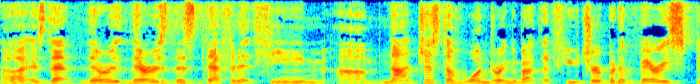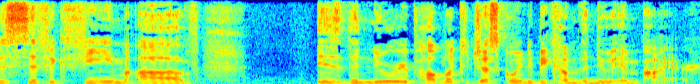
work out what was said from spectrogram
Uh, is that there there is this definite theme, um, not just of wondering about the future, but a very specific theme of is the new republic just going to become the new empire?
